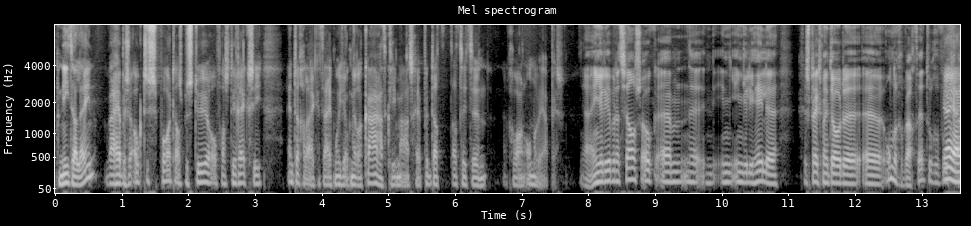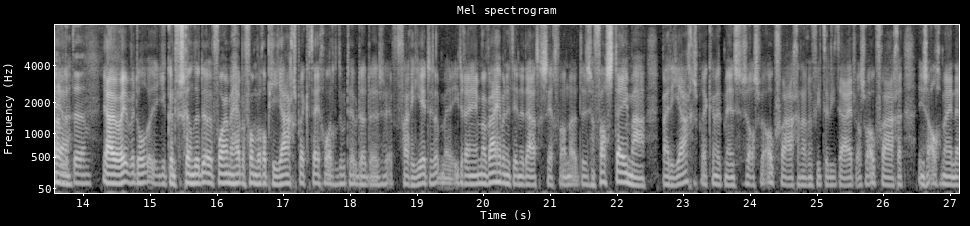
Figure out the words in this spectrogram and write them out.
Niet alleen, wij hebben ze ook te supporten als bestuur of als directie. En tegelijkertijd moet je ook met elkaar het klimaat scheppen dat, dat dit een gewoon onderwerp is. Ja, en jullie hebben het zelfs ook ehm, eh, in, in jullie hele gespreksmethode eh, ondergebracht, hè? toegevoegd Ja, ja, ja. aan het... ehm, Ja, bedoel, je kunt verschillende de- vormen hebben van waarop je jaargesprekken tegenwoordig doet. Dat, dat varieert met iedereen. Maar wij hebben het inderdaad gezegd van eh, het is een vast thema bij de jaargesprekken met mensen. Zoals we ook vragen naar hun vitaliteit. Zoals we ook vragen in zijn algemeen eh,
